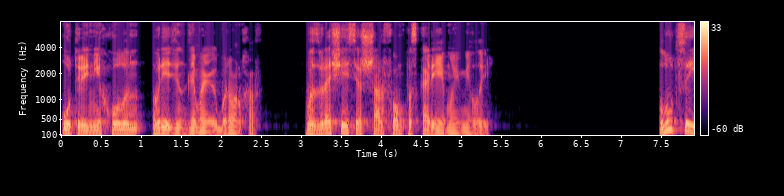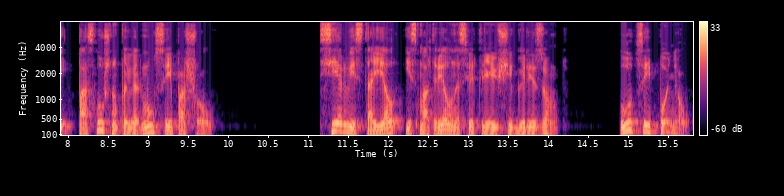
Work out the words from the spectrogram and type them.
«Утренний холон вреден для моих бронхов. Возвращайся с шарфом поскорее, мой милый». Луций послушно повернулся и пошел. Сервий стоял и смотрел на светлеющий горизонт. Луций понял.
